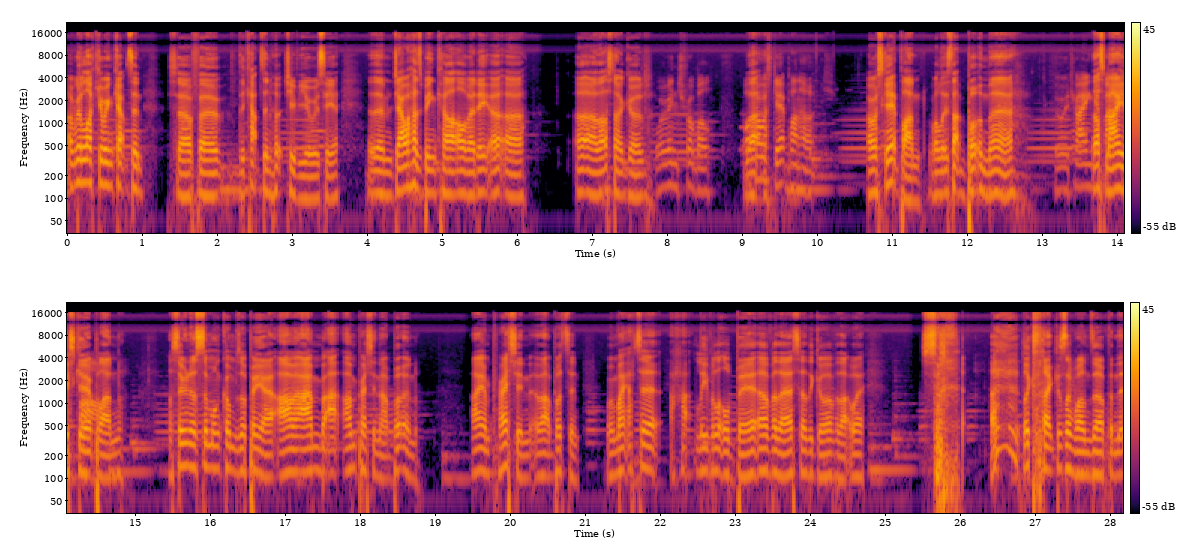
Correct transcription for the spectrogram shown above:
I'm gonna lock you in, Captain. So for the Captain Hutchie viewers here, um, Jawa has been caught already. Uh oh, uh oh, that's not good. We're in trouble. What's That- our escape plan, Hutch? Our escape plan. Well, it's that button there. Do we try and That's my escape spawn? plan. As soon as someone comes up here, I'm I'm I'm pressing that button. I am pressing that button. We might have to ha- leave a little bit over there so they go over that way. So Looks like someone's opened the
